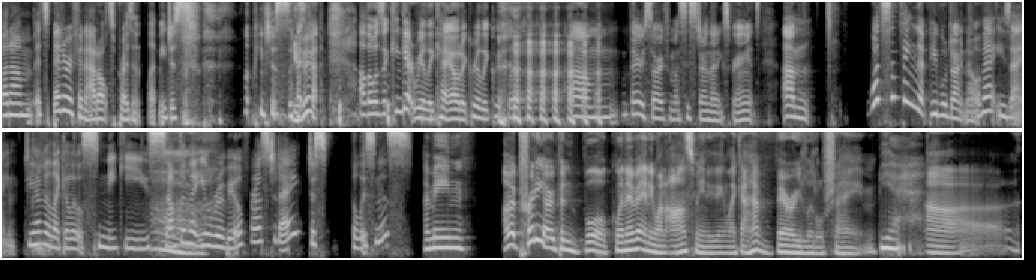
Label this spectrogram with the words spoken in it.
but um, it's better if an adult's present. Let me just let me just say Is it? that. Otherwise, it can get really chaotic really quickly. um, very sorry for my sister in that experience. Um, what's something that people don't know about you, Zane? Do you have a, like a little sneaky something that you'll reveal for us today, just for listeners? I mean, I'm a pretty open book. Whenever anyone asks me anything, like I have very little shame. Yeah. Uh,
